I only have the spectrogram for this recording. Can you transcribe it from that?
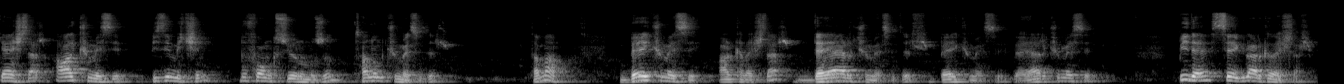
gençler A kümesi bizim için bu fonksiyonumuzun tanım kümesidir. Tamam. B kümesi arkadaşlar değer kümesidir. B kümesi değer kümesi. Bir de sevgili arkadaşlar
